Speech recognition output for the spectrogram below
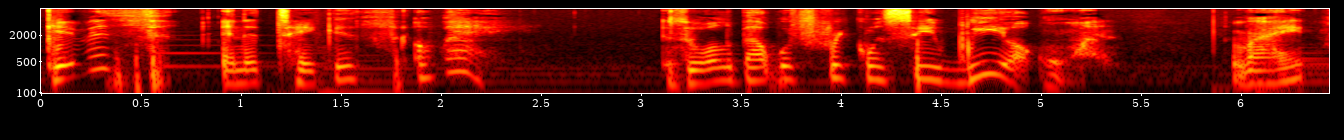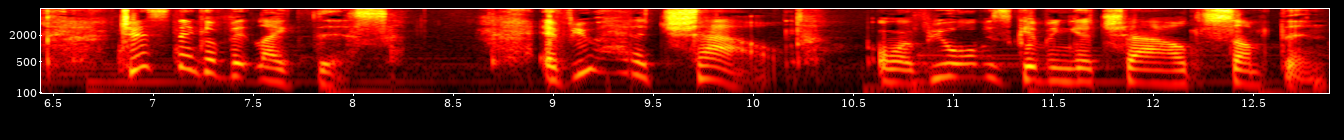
giveth and it taketh away. It's all about what frequency we are on, right? Just think of it like this. If you had a child Or if you're always giving your child something,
